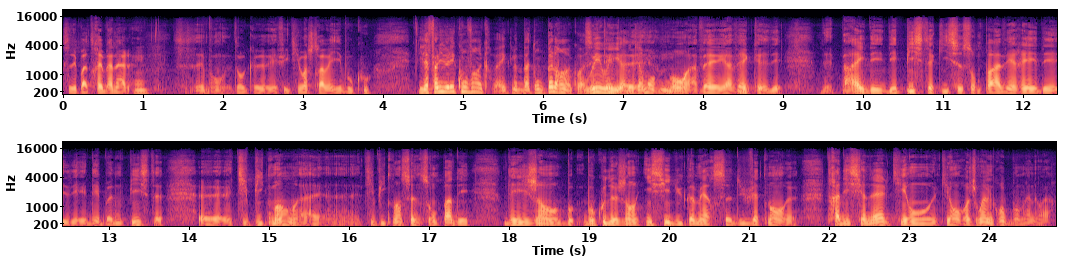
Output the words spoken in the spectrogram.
ce n'est pas très banal. Mm. Bon, donc euh, effectivement, je travaillais beaucoup. Il a fallu aller convaincre avec le bâton de pèlerin, quoi. Oui, oui. Euh, bon, avec, avec des, pareil, des, pistes qui se sont pas avérées des, bonnes pistes. Euh, typiquement, typiquement, ce ne sont pas des, des gens, beaucoup de gens issus du commerce du vêtement traditionnel qui ont, qui ont rejoint le groupe Bon Manoir.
